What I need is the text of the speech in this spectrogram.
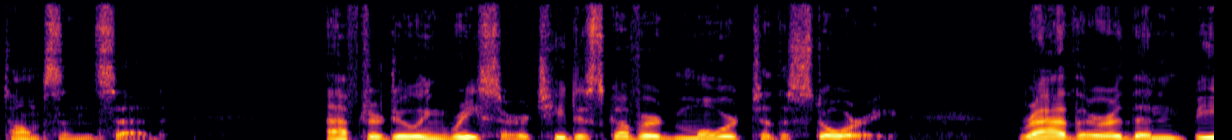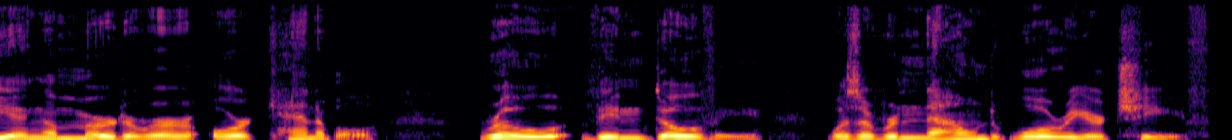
Thompson said. After doing research, he discovered more to the story. Rather than being a murderer or cannibal, Ro Vendovi was a renowned warrior chief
